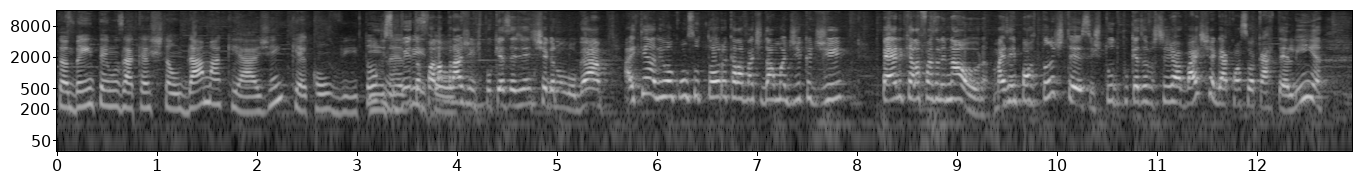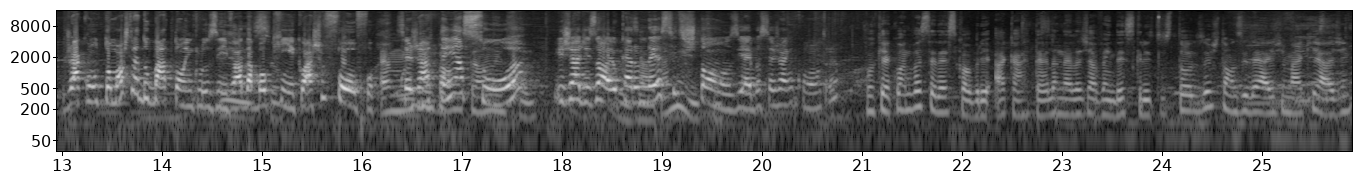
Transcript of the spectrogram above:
Também temos a questão da maquiagem, que é com o Vitor, Isso, né, Vitor, fala pra gente, porque vezes a gente chega num lugar, aí tem ali uma consultora que ela vai te dar uma dica de pele que ela faz ali na hora. Mas é importante ter esse estudo, porque você já vai chegar com a sua cartelinha, já com o mostra do batom, inclusive, Isso. a da boquinha, que eu acho fofo. É você já tem a sua e já diz, ó, oh, eu quero Exatamente. nesses tons. E aí você já encontra. Porque quando você descobre a cartela, nela já vem descritos todos os tons ideais de maquiagem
